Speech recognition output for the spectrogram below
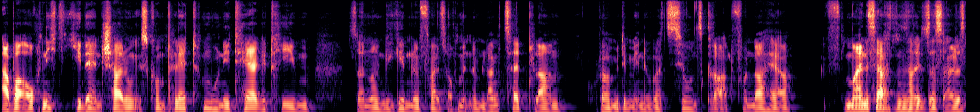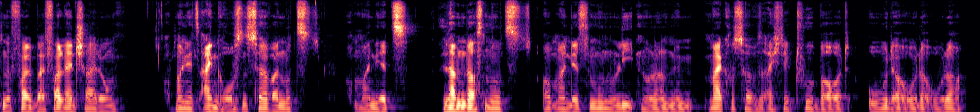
Aber auch nicht jede Entscheidung ist komplett monetär getrieben, sondern gegebenenfalls auch mit einem Langzeitplan oder mit dem Innovationsgrad. Von daher, meines Erachtens ist das alles eine Fall-bei-Fall-Entscheidung. Ob man jetzt einen großen Server nutzt, ob man jetzt Lambdas nutzt, ob man jetzt einen Monolithen oder eine Microservice-Architektur baut oder, oder, oder.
